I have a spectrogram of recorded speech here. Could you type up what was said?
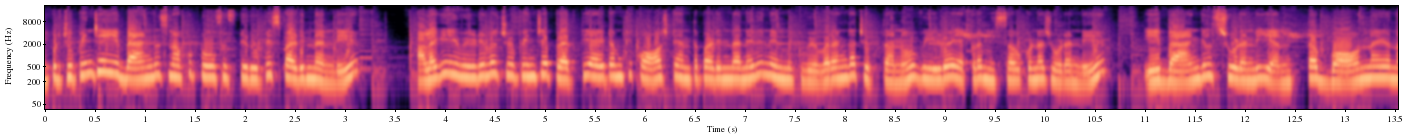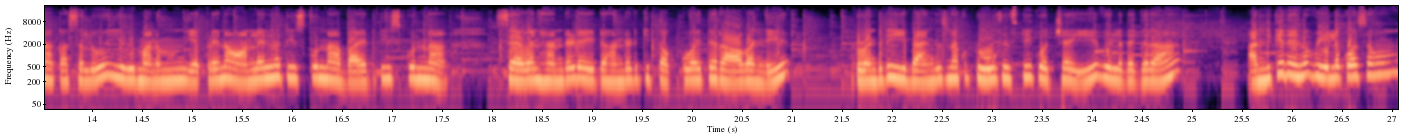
ఇప్పుడు చూపించే ఈ బ్యాంగిల్స్ నాకు టూ ఫిఫ్టీ రూపీస్ పడిందండి. అలాగే ఈ వీడియోలో చూపించే ప్రతి ఐటెంకి కాస్ట్ ఎంత పడింది అనేది నేను మీకు వివరంగా చెప్తాను. వీడియో ఎక్కడ మిస్ అవ్వకుండా చూడండి. ఈ బ్యాంగిల్స్ చూడండి ఎంత బాగున్నాయో నాకు అసలు. ఇవి మనం ఎక్కడైనా ఆన్లైన్లో తీసుకున్నా బయట తీసుకున్నా సెవెన్ హండ్రెడ్ ఎయిట్ హండ్రెడ్కి తక్కువ అయితే రావండి. అటువంటిది ఈ బ్యాంగిల్స్ నాకు టూ ఫిఫ్టీకి వచ్చాయి వీళ్ళ దగ్గర. అందుకే నేను వీళ్ళ కోసం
